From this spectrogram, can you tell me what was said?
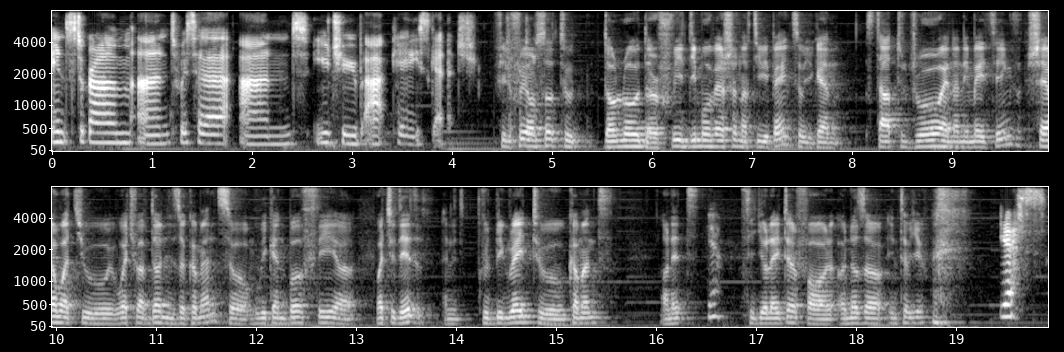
Instagram and Twitter and YouTube at KD Sketch. Feel free also to download the free demo version of TVPaint so you can start to draw and animate things. Share what you what you have done in the comments so we can both see uh, what you did and it could be great to comment on it. Yeah. See you later for another interview. yes.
